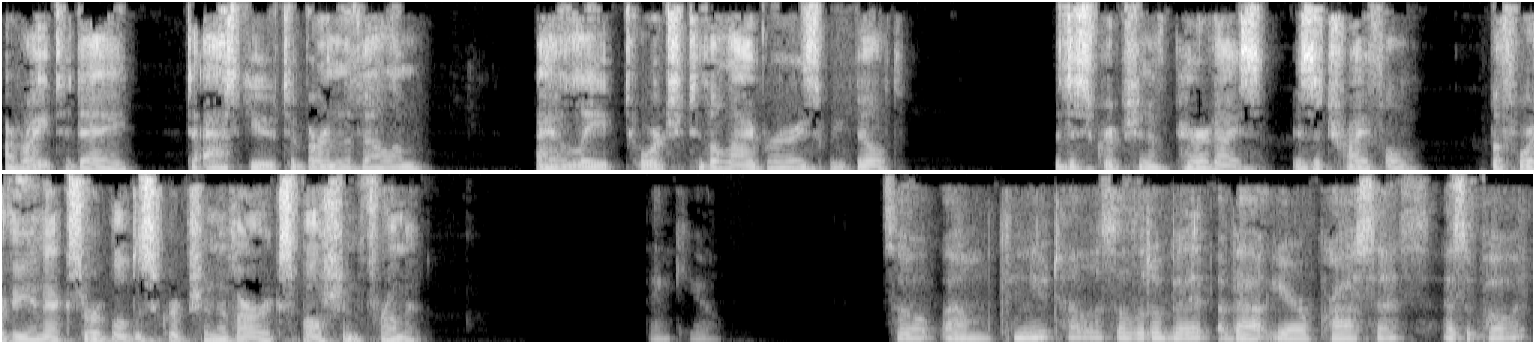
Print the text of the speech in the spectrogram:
I write today to ask you to burn the vellum I have laid torch to the libraries we built. The description of paradise is a trifle before the inexorable description of our expulsion from it. Thank you. So, um, can you tell us a little bit about your process as a poet?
